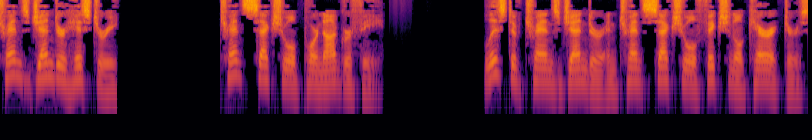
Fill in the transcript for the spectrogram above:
Transgender history. Transsexual pornography. List of transgender and transsexual fictional characters.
